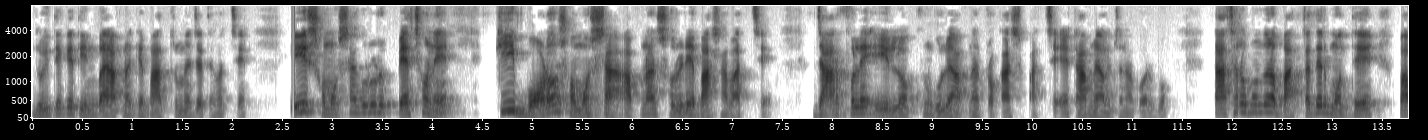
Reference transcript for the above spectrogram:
দুই থেকে তিনবার আপনাকে বাথরুমে যেতে হচ্ছে। এই সমস্যাগুলোর পেছনে কি বড় সমস্যা আপনার শরীরে বাসা বাঁধছে? যার ফলে এই লক্ষণগুলো আপনার প্রকাশ পাচ্ছে, এটা আমি আলোচনা করব। তাছাড়াও বন্ধুরা, বাচ্চাদের মধ্যে বা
